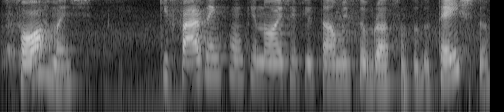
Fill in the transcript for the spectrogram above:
formas que fazem com que nós reflitamos sobre o assunto do texto?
